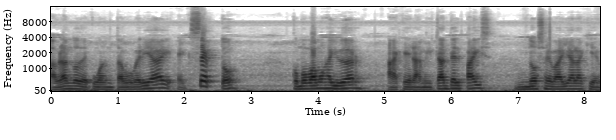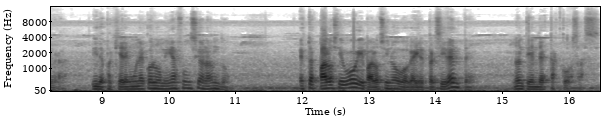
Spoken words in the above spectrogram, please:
hablando de cuánta bobería hay, excepto cómo vamos a ayudar a que la mitad del país no se vaya a la quiebra. Y después quieren una economía funcionando. Esto es palos y boga y palos y no boga. Y el presidente no entiende estas cosas.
